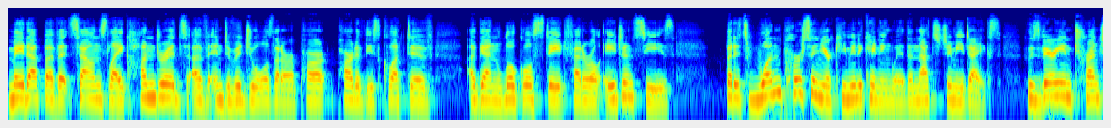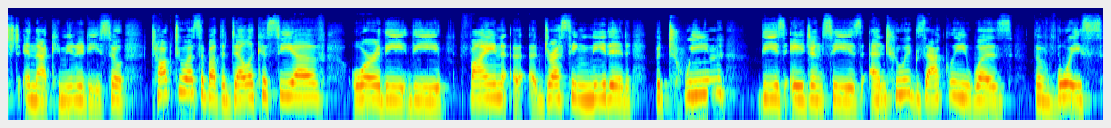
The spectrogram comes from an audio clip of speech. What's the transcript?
made up of it sounds like hundreds of individuals that are part, part of these collective, again, local, state, federal agencies. But it's one person you're communicating with, and that's Jimmy Dykes, who's very entrenched in that community. So, talk to us about the delicacy of or the the fine uh, dressing needed between these agencies and who exactly was the voice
